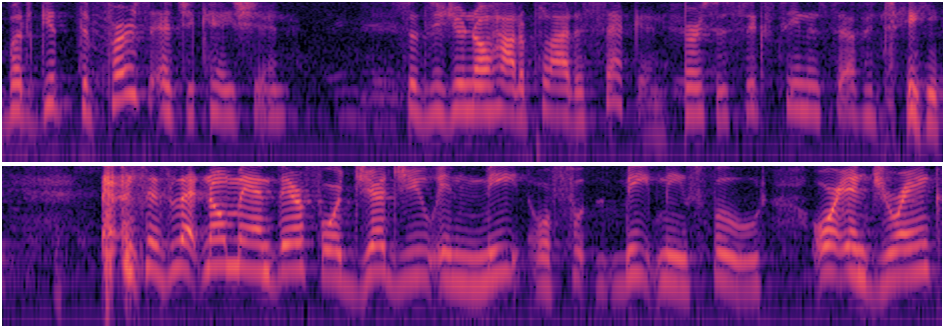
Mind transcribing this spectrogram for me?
but get the first education so that you know how to apply the second. Verses 16 and 17. it says, Let no man therefore judge you in meat, or meat means food, or in drink,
